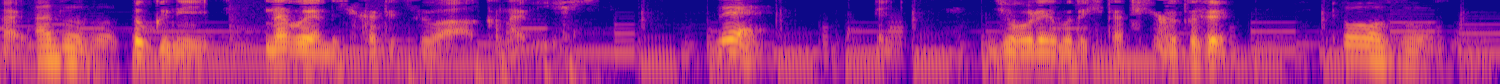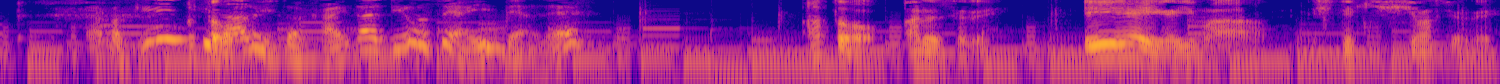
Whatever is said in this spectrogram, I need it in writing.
はい。あ、どうぞ。特に名古屋の地下鉄はかなりね条例もできたということで、そうそうそう。やっぱ元気のある人は階段利用すればいいんだよね。あと、あれですよね。AI が今指摘しますよね。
